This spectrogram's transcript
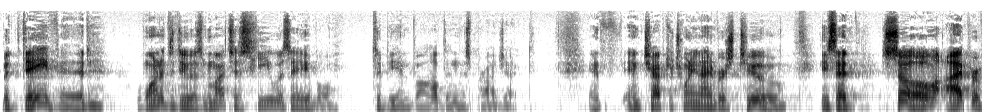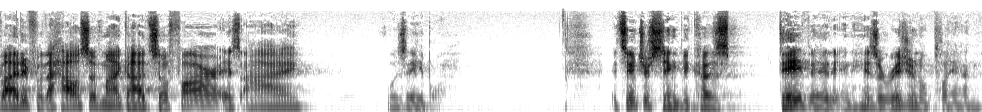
but David wanted to do as much as he was able to be involved in this project. In, in chapter 29, verse 2, he said, So I provided for the house of my God so far as I was able. It's interesting because David, in his original plan,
